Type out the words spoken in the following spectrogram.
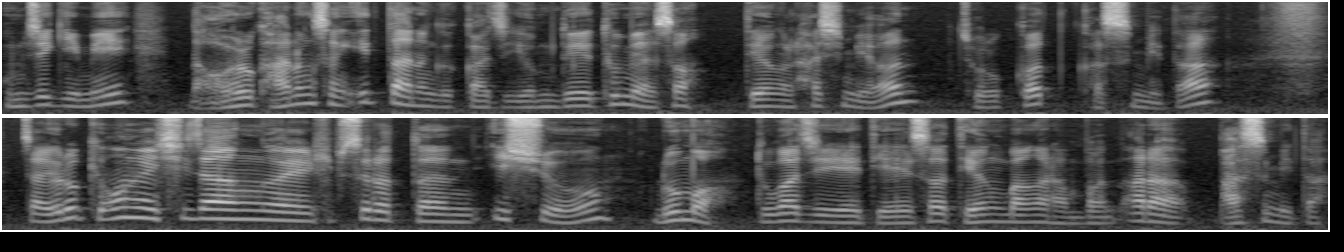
움직임이 나올 가능성이 있다는 것까지 염두에 두면서 대응을 하시면 좋을 것 같습니다. 자 이렇게 오늘 시장을 휩쓸었던 이슈 루머 두 가지에 대해서 대응방을 한번 알아봤습니다.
